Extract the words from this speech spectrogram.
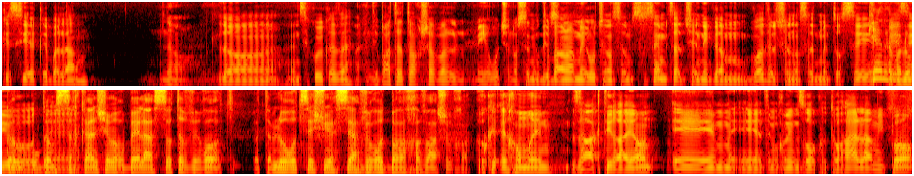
כסיה כבלם? לא. לא, אין סיכוי כזה? דיברת איתו עכשיו על מהירות שנושאת מטוסים. דיברנו על מהירות של נושאת מטוסים, מצד שני גם גודל של נושאת מטוסים, כן, אבל הוא פיזיות. גם, הוא גם אה, שחקן שמרבה לעשות עבירות. אתה לא רוצה שהוא יעשה עבירות ברחבה שלך. אוקיי, איך אומרים? זרקתי רעיון, אמ, אה, אתם יכולים לזרוק אותו הלאה מפה.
